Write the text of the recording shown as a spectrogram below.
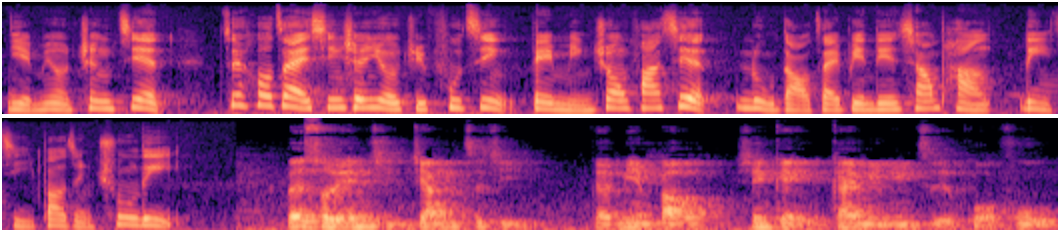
也没有证件，最后在新生邮局附近被民众发现，路倒在变电箱旁，立即报警处理。本所员警将自己的面包先给该名女子伙父，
